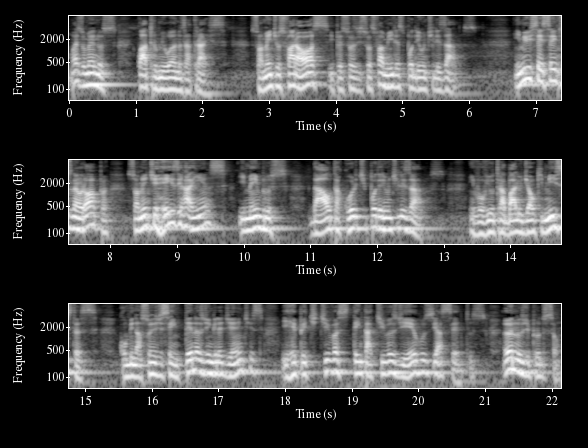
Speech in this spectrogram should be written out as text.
mais ou menos quatro mil anos atrás. Somente os faraós e pessoas de suas famílias poderiam utilizá-los. Em 1600 na Europa, somente reis e rainhas e membros da alta corte poderiam utilizá-los. Envolvia o trabalho de alquimistas, combinações de centenas de ingredientes e repetitivas tentativas de erros e acertos. Anos de produção.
